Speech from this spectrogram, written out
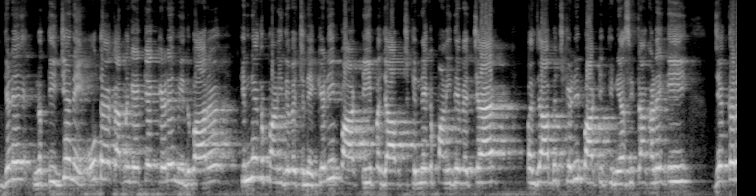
ਜਿਹੜੇ ਨਤੀਜੇ ਨੇ ਉਹ ਤੈਅ ਕਰਨਗੇ ਕਿ ਕਿਹੜੇ ਉਮੀਦਵਾਰ ਕਿੰਨੇ ਕੁ ਪਾਣੀ ਦੇ ਵਿੱਚ ਨੇ, ਕਿਹੜੀ ਪਾਰਟੀ ਪੰਜਾਬ 'ਚ ਕਿੰਨੇ ਕੁ ਪਾਣੀ ਦੇ ਵਿੱਚ ਹੈ, ਪੰਜਾਬ ਵਿੱਚ ਕਿਹੜੀ ਪਾਰਟੀ ਕਿੰਨੀਆਂ ਸੀਟਾਂ ਖੜੇਗੀ ਜੇਕਰ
